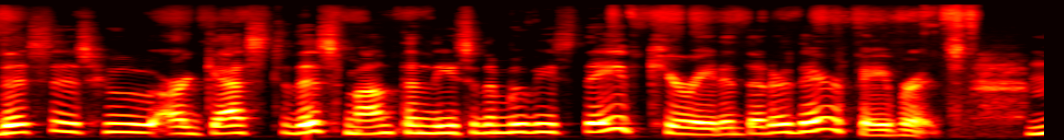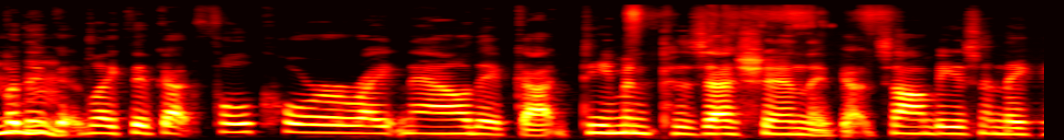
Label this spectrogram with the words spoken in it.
this is who our guest this month and these are the movies they've curated that are their favorites. But they've got, like they've got folk horror right now. They've got demon possession. They've got zombies. And they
